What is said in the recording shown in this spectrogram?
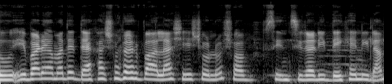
তো এবারে আমাদের দেখাশোনার পালা শেষ হলো, সব সিনসিনারি দেখে নিলাম।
